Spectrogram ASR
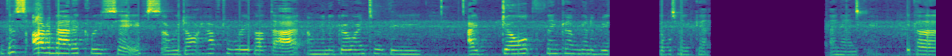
this automatically saves, so we don't have to worry about that. I'm to go into the, I don't think I'm to be able to make it an end screen because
